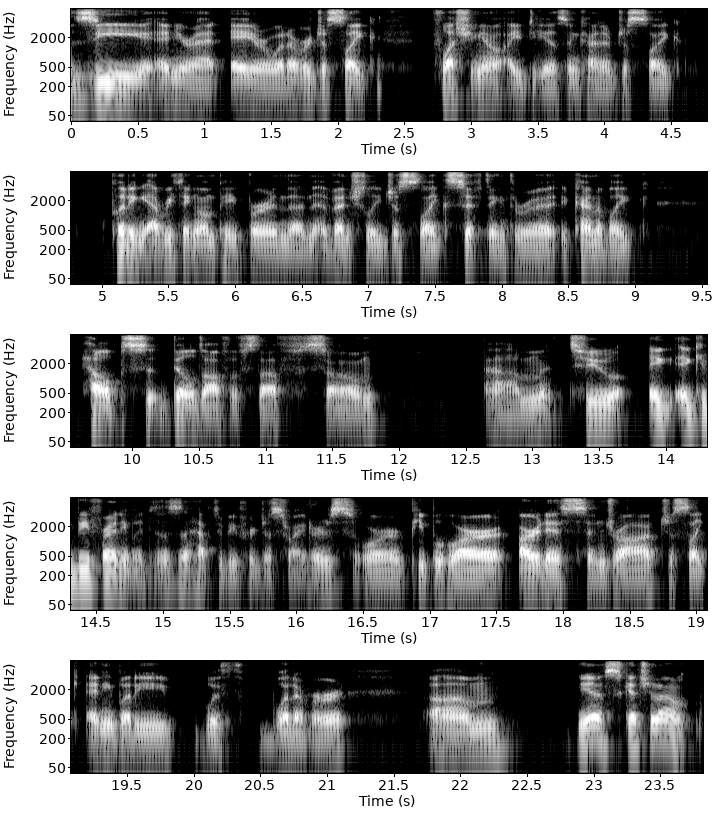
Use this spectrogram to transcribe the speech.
Z and you're at A or whatever, just like fleshing out ideas and kind of just like putting everything on paper and then eventually just like sifting through it. It kind of like helps build off of stuff. So um to it, it could be for anybody it doesn't have to be for just writers or people who are artists and draw just like anybody with whatever um yeah sketch it out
